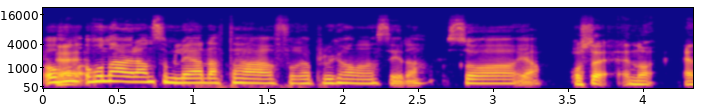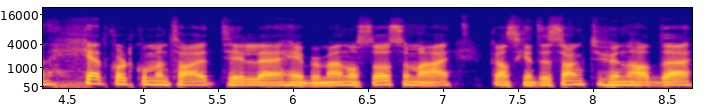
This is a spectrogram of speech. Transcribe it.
Og hun, Eh. hun er jo den som leder dette her for republikanernes side, så ja. Og så en, en helt kort kommentar til Haberman også, som er ganske interessant. Hun hadde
